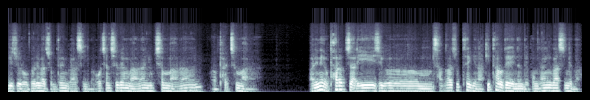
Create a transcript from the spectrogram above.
위주로 거래가 좀 된 것 같습니다. 5,700만원, 6천만원, 8천만원. 아니네요. 8억짜리 지금 상가주택이나 기타로 되어 있는데 공장인 것 같습니다.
